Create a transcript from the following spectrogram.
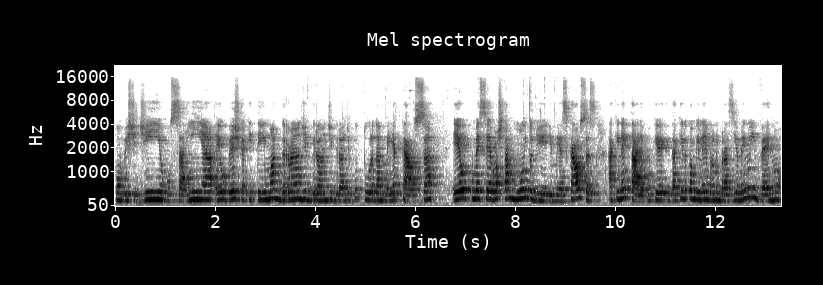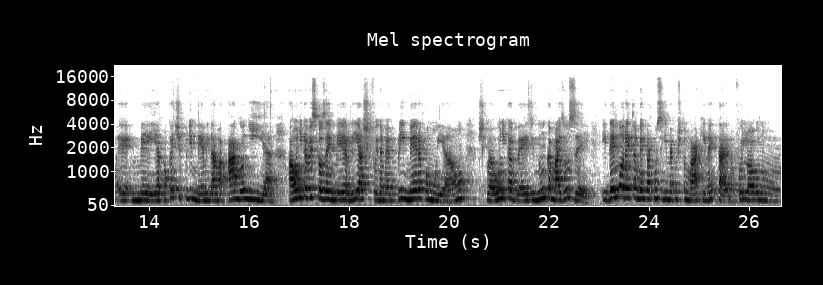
com vestidinho, com sainha. Eu vejo que aqui tem uma grande, grande, grande cultura da meia calça eu comecei a gostar muito de, de, meias calças aqui na Itália, porque daquilo que eu me lembro no Brasil, nem no inverno, é, meia, qualquer tipo de meia me dava agonia. A única vez que eu usei meia ali, acho que foi na minha primeira comunhão, acho que foi a única vez e nunca mais usei. E demorei também para conseguir me acostumar aqui na Itália, não foi logo no,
